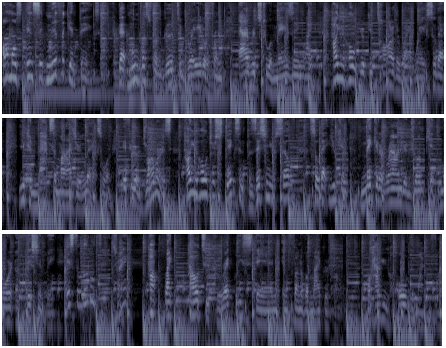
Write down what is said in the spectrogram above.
almost insignificant things that move us from good to great or from average to amazing, like how you hold your guitar the right way so that you can maximize your licks, or if you're a drummer, it's how you hold your sticks and position yourself so that you can make it around your drum kit more efficiently. It's the little things, right? How, like how to correctly stand in front of a microphone, or how you hold the microphone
